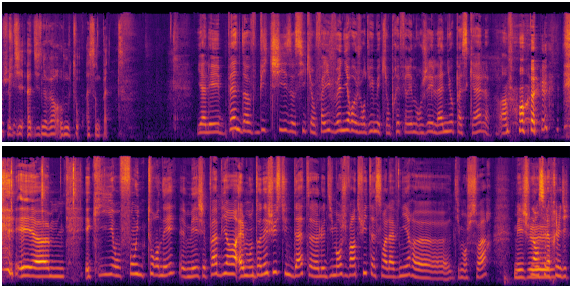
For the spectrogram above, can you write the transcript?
Je Ok. dis à 19h au mouton à 5 pattes. Il y a les Band of Beaches aussi qui ont failli venir aujourd'hui, mais qui ont préféré manger l'agneau pascal, vraiment, et, euh, et qui ont, font une tournée. Mais j'ai pas bien. Elles m'ont donné juste une date, euh, le dimanche 28. Elles sont à l'avenir euh, dimanche soir. Mais je. Non, c'est l'après-midi.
